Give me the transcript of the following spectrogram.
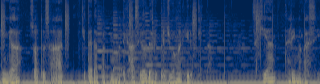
Hingga suatu saat kita dapat memetik hasil dari perjuangan hidup kita. Sekian, terima kasih.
